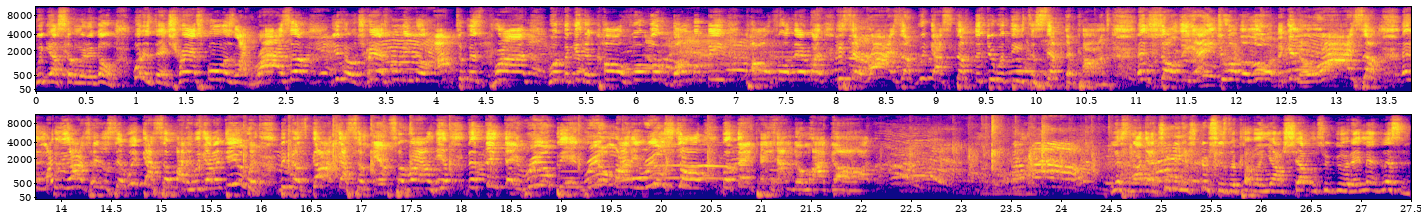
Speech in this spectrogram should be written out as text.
We got somewhere to go. What is that? Transformers like rise up. You know, Transformers, you know, Optimus Prime will begin to call for the Bumblebee, call everybody. He said, rise up. We got stuff to do with these Decepticons. And so the angel of the Lord began to rise up. And the Archangel said, we got somebody we got to deal with. Because God got some imps around here that think they real big, real mighty, real strong, but they can't handle my God. Listen, I got too many scriptures to cover and y'all shouting too good. Amen. Listen.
